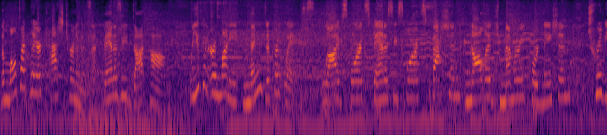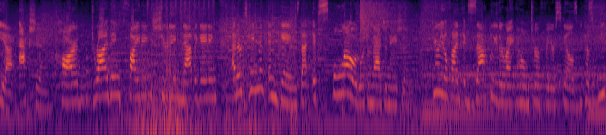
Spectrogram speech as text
the multiplayer cash tournaments at fantasy.com, where you can earn money many different ways. Live sports, fantasy sports, fashion, knowledge, memory, coordination, trivia, action, card, driving, fighting, shooting, navigating, entertainment and games that explode with imagination. Here you'll find exactly the right home turf for your skills because we've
